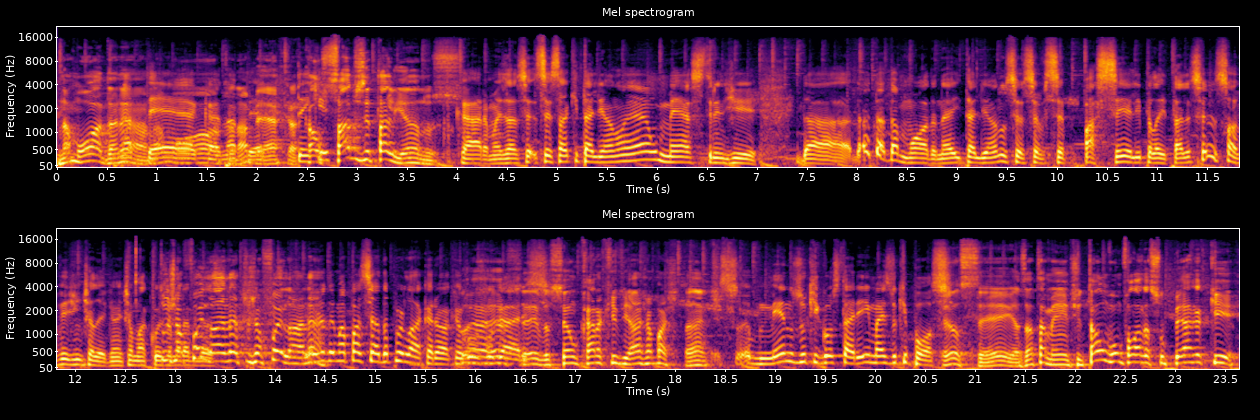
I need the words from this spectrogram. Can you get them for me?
Na moda, né? Na beca, moda, na na beca. beca. Tem que- Calçados italianos. Cara, mas você sabe que italiano é o mestre de, da, da, da- da moda, né? Italiano, você passeia ali pela Itália, você só vê gente elegante, é uma coisa Tu já foi lá, né? Tu já foi lá, né? Eu já dei uma passeada por lá, Carioca, em alguns É, eu lugares. sei, você é um cara que viaja bastante. Menos do que gostaria e mais do que posso. Eu sei, exatamente. Então vamos falar da Superga que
